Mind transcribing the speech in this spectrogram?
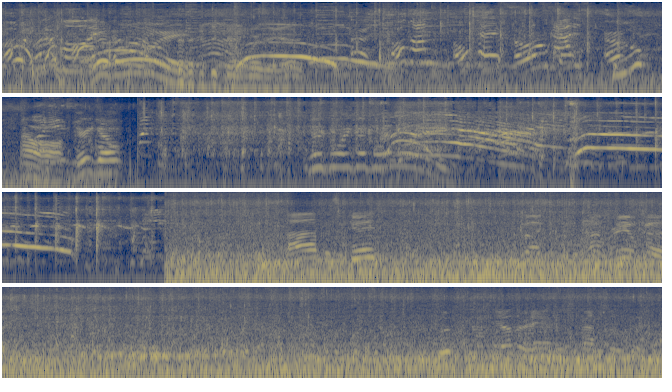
boy, good boy. good boy. All right, hold on. Okay. Okay. Oh. Oh, here you go. Good boy, good boy. Bob, is it good? Good. Not real good. Luke, on the other hand, is not so good.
